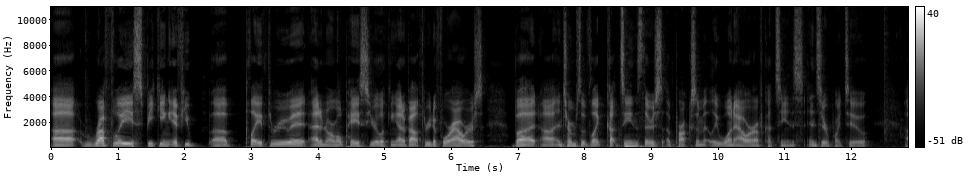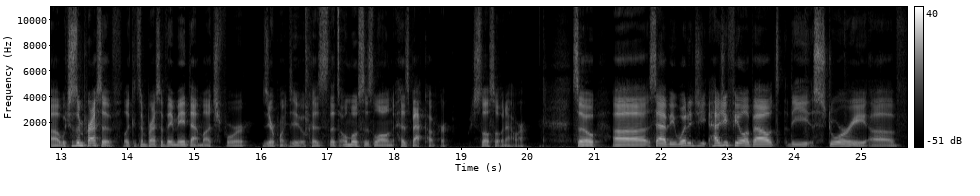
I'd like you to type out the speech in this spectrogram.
uh, roughly speaking, if you uh, play through it at a normal pace, you're looking at about three to four hours. But uh, in terms of like cutscenes, there's approximately one hour of cutscenes in 0.2, uh, which is impressive. Like it's impressive they made that much for 0.2 because that's almost as long as back cover, which is also an hour. So, uh, Sabby, what did you? How did you feel about the story of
